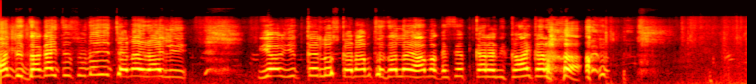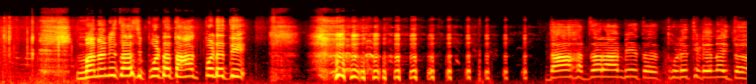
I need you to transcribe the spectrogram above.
आमची जगायची सुद्धा इच्छा नाही राहिली. इतकं नुकसान आमचं झालंय. आम्हाला शेतकऱ्यांनी काय करा मनानेच अशी पोटात आग पडती. दहा हजार आंबे तर थोडे तिडे नाही तर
